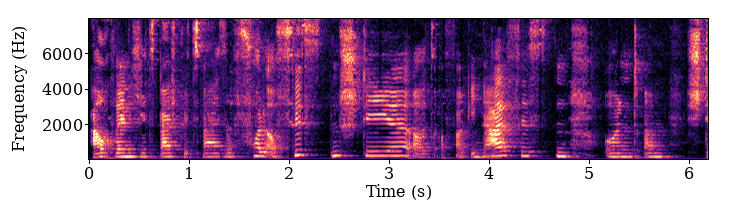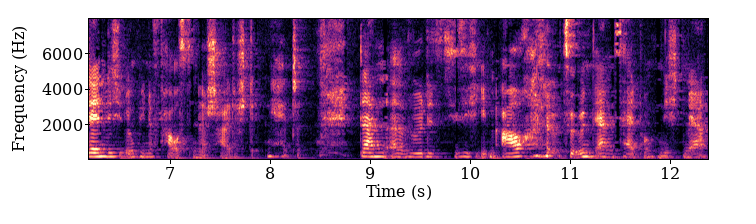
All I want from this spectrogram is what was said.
auch wenn ich jetzt beispielsweise voll auf Fisten stehe, also auf Vaginalfisten und ähm, ständig irgendwie eine Faust in der Scheide stecken hätte, dann äh, würde sie sich eben auch zu irgendeinem Zeitpunkt nicht mehr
